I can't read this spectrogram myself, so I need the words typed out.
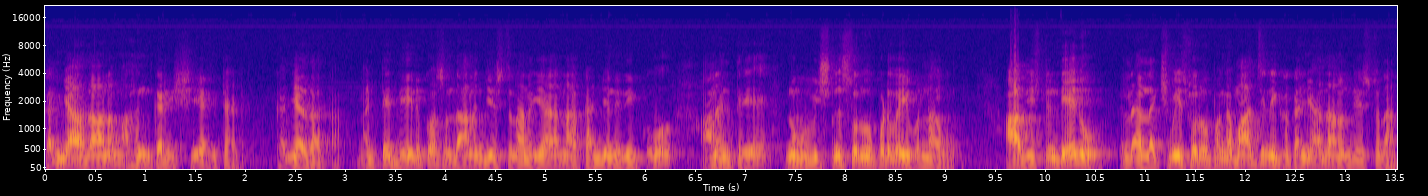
కన్యాదానం అహంకరిష్యే అంటాడు. కన్యాదాత. అంటే దేనికోసం దానం చేస్తున్నానయ్యా? నా కన్యని నీకు అనంటే నువ్వు విష్ణు స్వరూపుడివై ఉన్నావు. ఆ విష్ణు నేను లక్ష్మీ స్వరూపంగా మార్చి నీకు కన్యాదానం చేస్తున్నాను.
